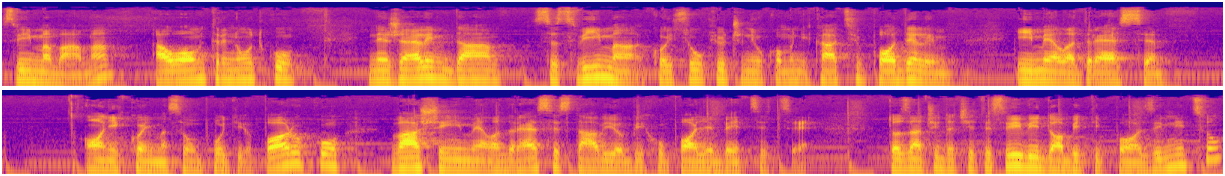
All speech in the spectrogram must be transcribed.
svima vama, a u ovom trenutku ne želim da sa svima koji su uključeni u komunikaciju podelim e-mail adrese onih kojima sam uputio poruku, vaše e-mail adrese stavio bih u polje BCC. To znači da ćete svi vi dobiti pozivnicu,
